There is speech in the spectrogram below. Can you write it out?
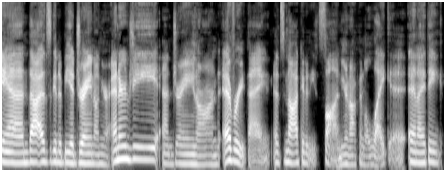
And that is going to be a drain on your energy and drain on everything. It's not going to be fun. You're not going to like it. And I think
